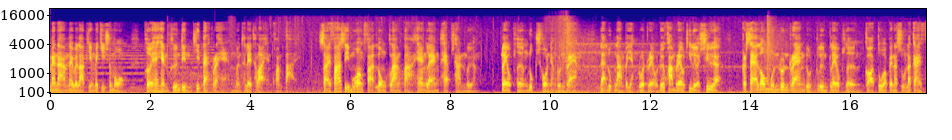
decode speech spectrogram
แม่น้ำในเวลาเพียงไม่กี่ชั่วโมง เผยให้เห็นพื้นดินที่แตกระแหงเหมือนทะเลทลายแห่งความตาย สายฟ้าสีม่วงฝาดลงกลางป่าแห้งแล้งแถบชานเมือง ลวเพลิงลุกโชนอย่างรุนแรง และลุกลามไปอย่างรวดเร็ว ด้วยความเร็วที่เหลือเชื่อ กระแสลมหมุนรุนแรงดูดกลืนเปลวเพลิง ก่อตัวเป็นอสูรกายไฟ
